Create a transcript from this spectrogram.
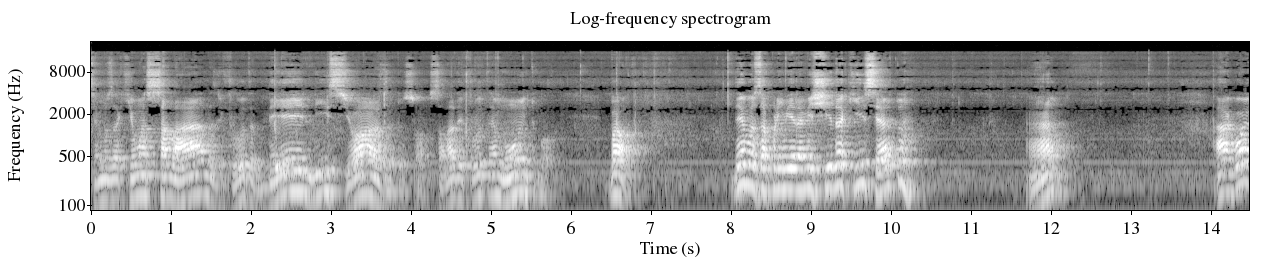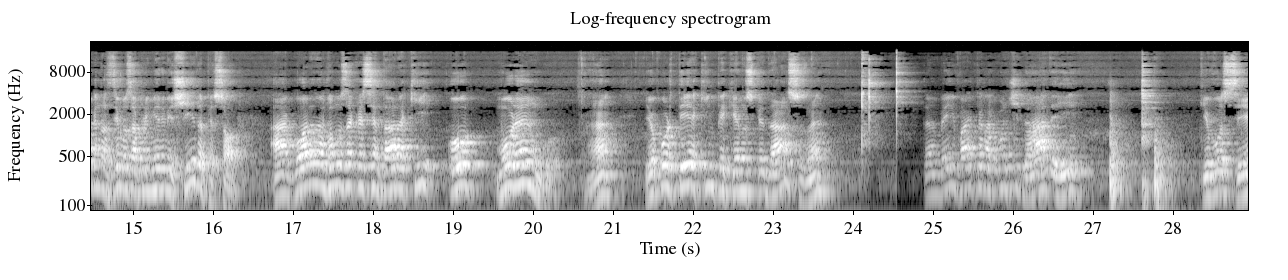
temos aqui uma salada de fruta deliciosa, pessoal. Salada de fruta é muito bom. Bom, demos a primeira mexida aqui, certo? Agora que nós demos a primeira mexida, pessoal, agora nós vamos acrescentar aqui o morango. Eu cortei aqui em pequenos pedaços, né? também vai pela quantidade aí que você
